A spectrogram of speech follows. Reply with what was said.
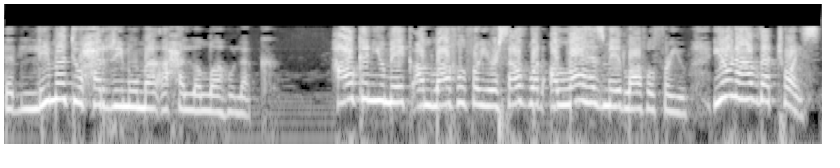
That لِمَ تُحَرِّمُ مَا أَحَلَّ اللَّهُ لَكَ how can you make unlawful for yourself what Allah has made lawful for you? You don't have that choice.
